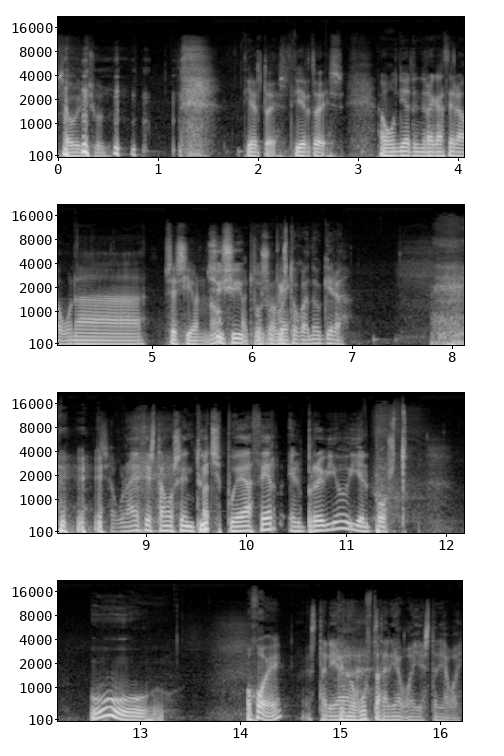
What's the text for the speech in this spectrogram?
Saúl Isul. cierto es, cierto es. Algún día tendrá que hacer alguna sesión, ¿no? Sí, sí, Aquí, por supuesto, cuando quiera. si alguna vez estamos en Twitch, puede hacer el previo y el post. Uh. Ojo, ¿eh? Estaría, Que nos gusta. estaría guay, estaría guay.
